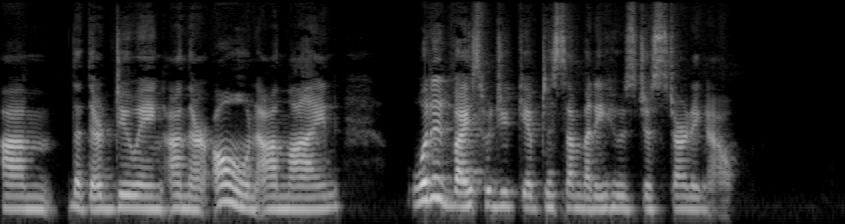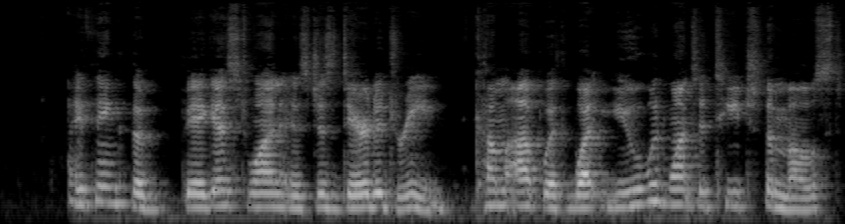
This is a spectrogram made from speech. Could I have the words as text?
um, that they're doing on their own online, what advice would you give to somebody who's just starting out? I think the biggest one is just dare to dream. Come up with what you would want to teach the most,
